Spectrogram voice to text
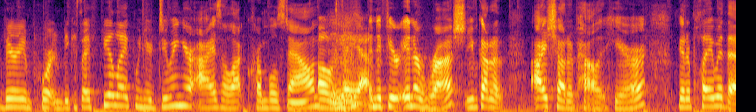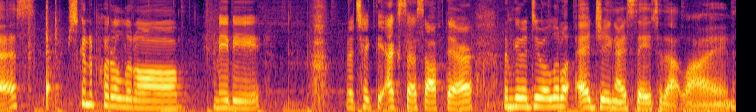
very important because I feel like when you're doing your eyes, a lot crumbles down. Oh, yeah, yeah. And if you're in a rush, you've got an eyeshadow palette here. I'm gonna play with this. I'm just gonna put a little, maybe. I'm gonna take the excess off there. I'm gonna do a little edging, I say, to that line.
